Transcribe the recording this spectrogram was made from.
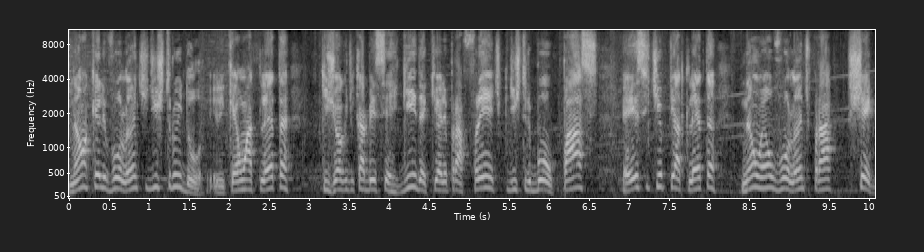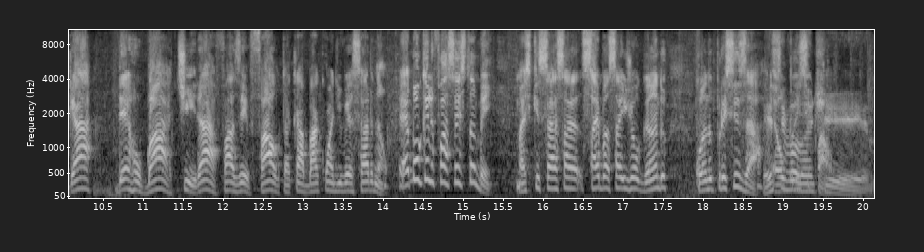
não aquele volante destruidor. Ele quer um atleta que joga de cabeça erguida, que olha para frente, que distribua o passe. É esse tipo de atleta, não é um volante para chegar derrubar, tirar, fazer falta, acabar com o adversário, não. É bom que ele faça isso também, mas que sa saiba sair jogando quando precisar. Esse é o volante principal.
